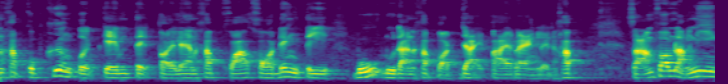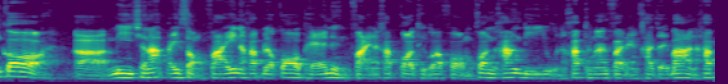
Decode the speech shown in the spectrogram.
นะครับครบเครื่องเปิดเกมเตะต่อยแรงนะครับคว้าคอเด้งตีบู๊ดูดันนะครับปอดใหญ่ปลายแรงเลยนะครับสามฟอร์มหลังนี่ก็มีชนะไป 2 ไฟนะครับแล้วก็แพ้ 1 ไฟนะครับก็ถือว่าฟอร์มค่อนข้างดีอยู่นะครับทางด้านฝ่ายแดงคาเจบ้านนะครับ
